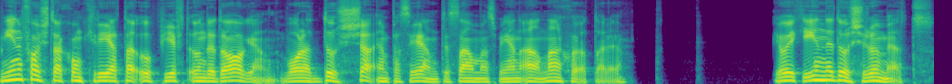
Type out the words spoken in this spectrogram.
Min första konkreta uppgift under dagen var att duscha en patient tillsammans med en annan skötare. Jag gick in i duschrummet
